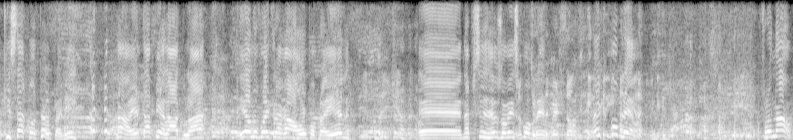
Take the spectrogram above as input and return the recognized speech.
O que você tá contando pra mim? Não, ele tá pelado lá. Eu não vou entregar a roupa pra ele. É, não é preciso resolver esse problema. É que problema? Ela falou, não.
